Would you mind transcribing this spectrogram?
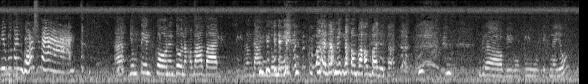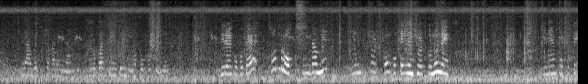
Hindi po tayo endorsement! At yung tent ko nandoon nakababad. Sobrang daming dumi. Mga damit nakababad. Grabe, yung putik na yun. Binabad ko siya kanina. Pero parang tingin ko hindi na puputi yun. Hindi na yung puputi. Sunrocks. Yung damit. Yung short ko, puti yung short ko noon eh. Hindi na yung puputi.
